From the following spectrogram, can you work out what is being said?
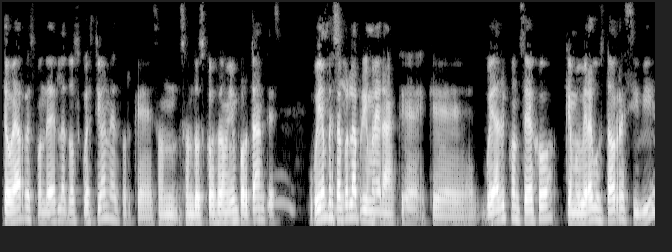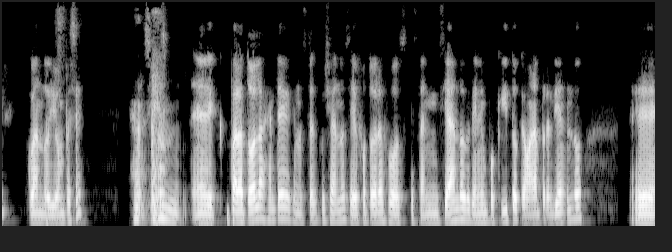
te voy a responder las dos cuestiones porque son, son dos cosas muy importantes. Voy a empezar por la primera, que, que voy a dar el consejo que me hubiera gustado recibir cuando yo empecé. eh, para toda la gente que nos está escuchando, si hay fotógrafos que están iniciando, que tienen un poquito, que van aprendiendo, eh,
